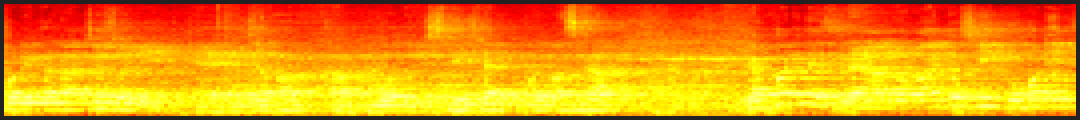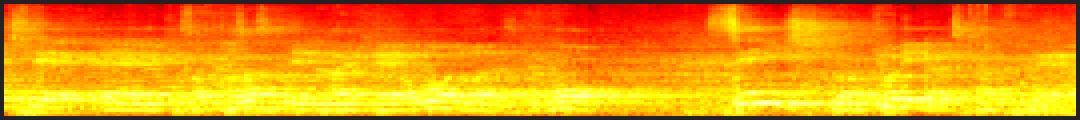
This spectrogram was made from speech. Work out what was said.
これから徐々に、えージャパンカップモードにしていきたいと思いますがやっぱりですねあの毎年ここに来て、えー、こそ来させていただいて思うのはですねもう選手との距離が近くて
